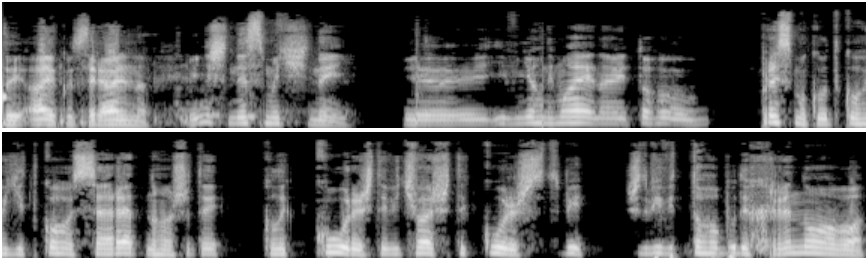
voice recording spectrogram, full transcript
той IQOS, реально. Він ж не смачний. І, і в нього немає навіть того присмаку, такого їдкого сигаретного, що ти, коли куриш, ти відчуваєш, що ти куриш, що тобі, що тобі від того буде хреново,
